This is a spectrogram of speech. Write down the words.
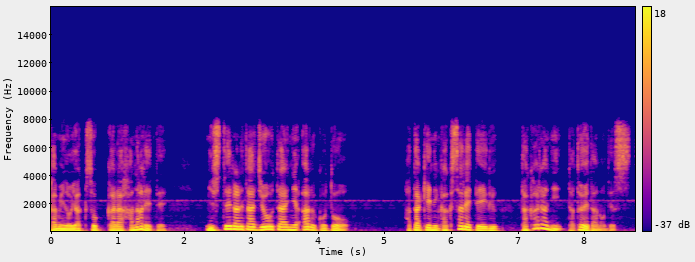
神の約束から離れて見捨てられた状態にあることを畑に隠されている宝に例えたのです。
